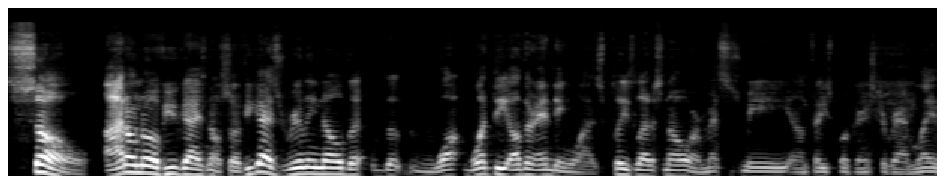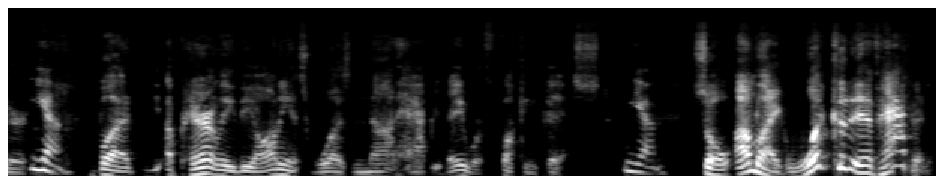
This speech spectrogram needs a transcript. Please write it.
So I don't know if you guys know. So if you guys really know the, the what what the other ending was, please let us know or message me on Facebook or Instagram later. Yeah. But apparently the audience was not happy. They were fucking pissed. Yeah. So I'm like, what could have happened?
